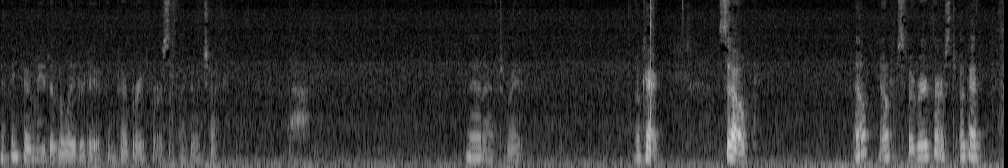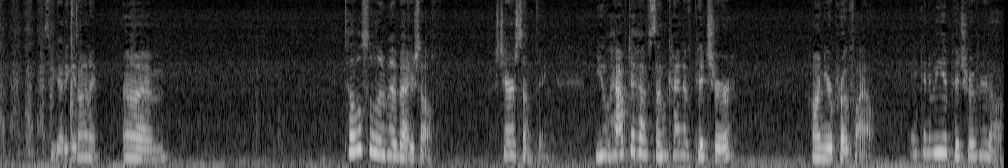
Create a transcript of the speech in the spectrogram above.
I think I made it a later date than February 1st. I gotta check. And I have to write. Okay, so, oh, nope, it's February 1st. Okay, so you gotta get on it. Um, tell us a little bit about yourself. Share something. You have to have some kind of picture on your profile. It can be a picture of your dog.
